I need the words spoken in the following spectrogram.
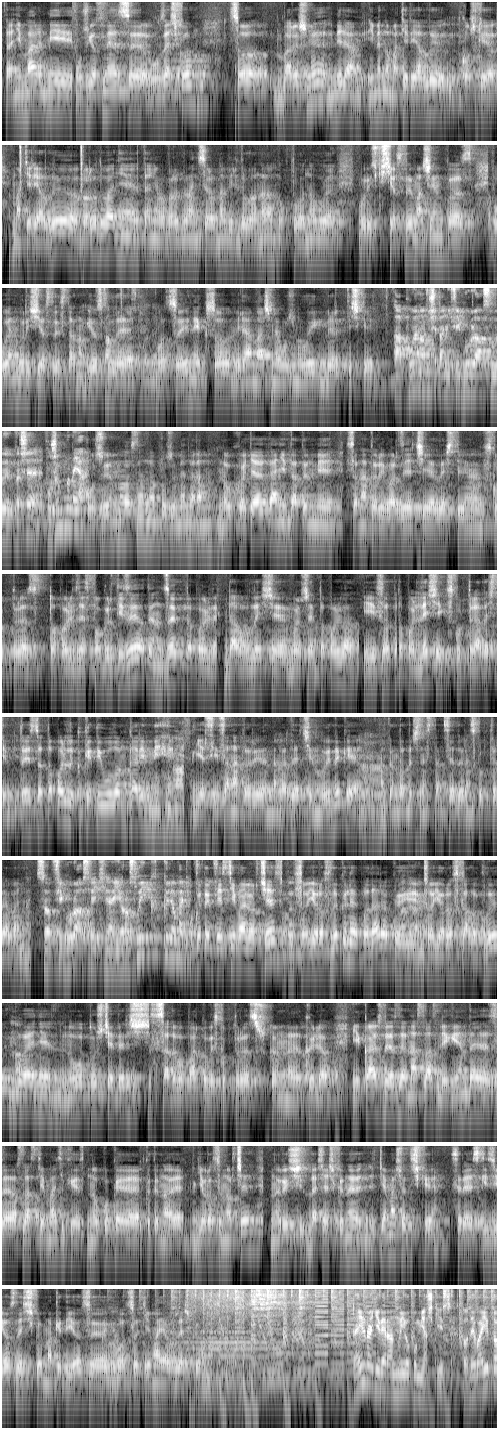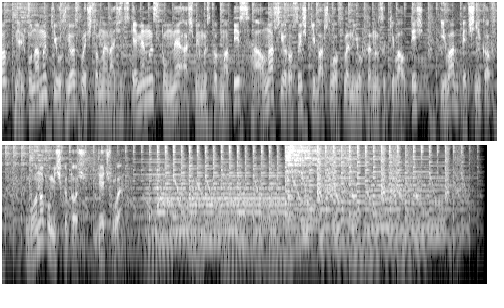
да не марми уж ёсмес э, узачком, со барышмы милям именно материалы кошки материалы оборудование тани оборудование все равно вильдулоно октулоновые выручки счастлы машинкос пуэн вырыш счастлы станок ёскуле вот соиник со милям ашме ужмылы берктишки А пуэн отчитание фигураслы каше пужим мы я. Пужим в основном пужим ну хотя тани татынми санаторий варзечи лештим скульптура тополь погыртизе отен зек тополь дау Лещ больше Топольва и сот Тополь Лещ скульптура Лещтим. То есть Тополь кукети улон каримми. Если санаторию на Бардячин выдыке, а там лодочная станция дорен скульптуравань. Со фигура свет Ярослик кылёкать. Покотым фестиваль орчес, со Ярослыкыле подарок, и со Ярос калыклы дуэни, ну туш чеберич садово парковый скульптура шком кылё. И каждый из наслаз легенда, из аслаз тематики, ну куке кытыно Яросы норче, Нырыш дашашкыны тема шотышке. Сыре скизиос лечко, македиос, вот со тема я ужашко. Тайн ради веран мыйыл помяшкис. То деваито, элькунамы ки уж ёс лештомне нажинскеменыс, тумне ашмемы стодматис, алнаш еросышки башлослен юртаны закивалтиш Иван Печников. Воно помичка тош, дечлуэ.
